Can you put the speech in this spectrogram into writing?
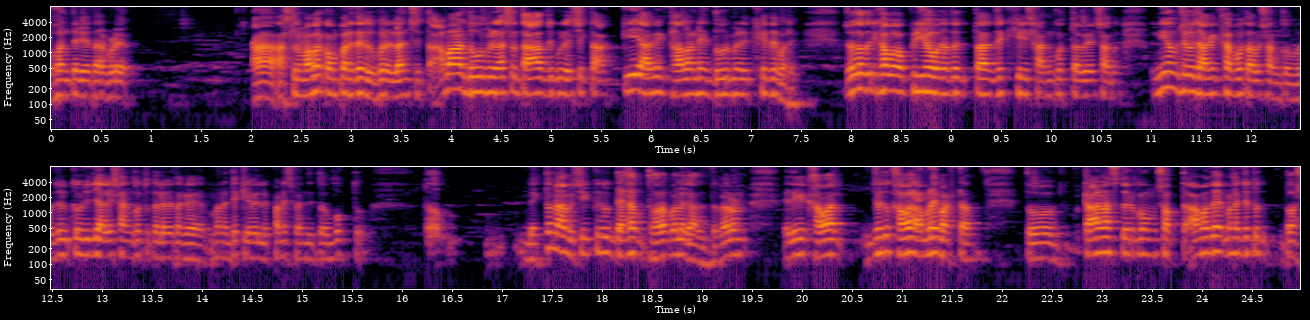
ওখান থেকে তারপরে আসলাম আবার কোম্পানি থেকে দুপুরে লাঞ্চ আবার দৌড় মেরে আসলাম, তাড়াতাড়ি করে এসে তাকে আগে থালা নিয়ে দৌড় মেরে খেতে পারে। যত তাড়াতাড়ি খাব ফ্রি হব, যত তাড়াতাড়ি খেয়ে স্নান করতে হবে, স্নান, নিয়ম ছিল যে আগে খাব, তারপর স্নান করব। যদি কেউ যদি আগে স্নান করতো, তাহলে তাকে মানে দেখলে লেভেলে পানিশমেন্ট দিত, বকতো। তো দেখতো না বেশি, কিন্তু দেখা, ধরা পড়লে গাল কারণ এদিকে খাবার, যেহেতু খাবার আমরাই বাড়তাম তো টার্ন আসতো এরকম সপ্তাহ আমাদের মানে যেহেতু দশ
